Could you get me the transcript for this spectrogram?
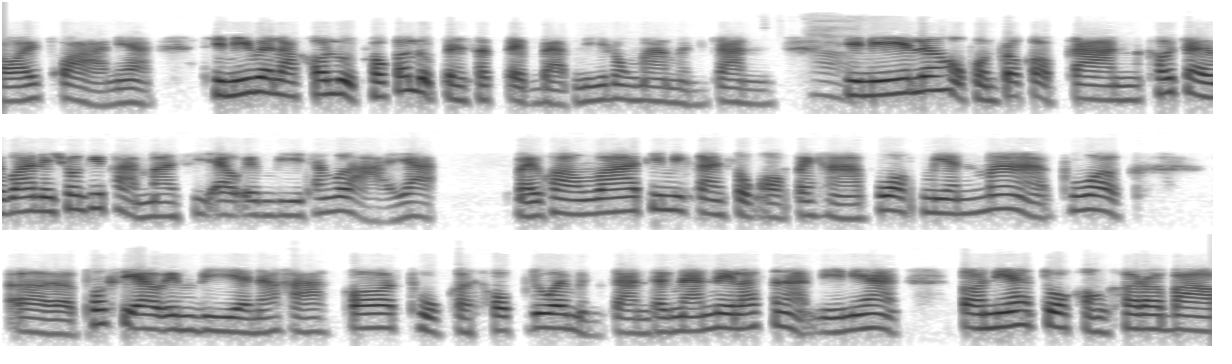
ร้อยกว่าเนี่ย ทีนี้เวลาเขาหลุดเขาก็หลุดเป็นสเต็ปแบบนี้ลงมาเหมือนกันค่ะทีนี้เรื่องของผลประกอบการเข้าใจว่าในช่วงที่ผ่านมา CLMV ทั้งหลายอะ หมายความว่าที่มีการส่งออกไปหาพวกเมียนมาพวกเอ่อพวก CLMV อะนะคะ ก็ถูกกระทบด้วยเหมือนกัน ดังนั้นในลักษณะนี้เนี่ย ตอนนี้ตัวของคาราบาว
